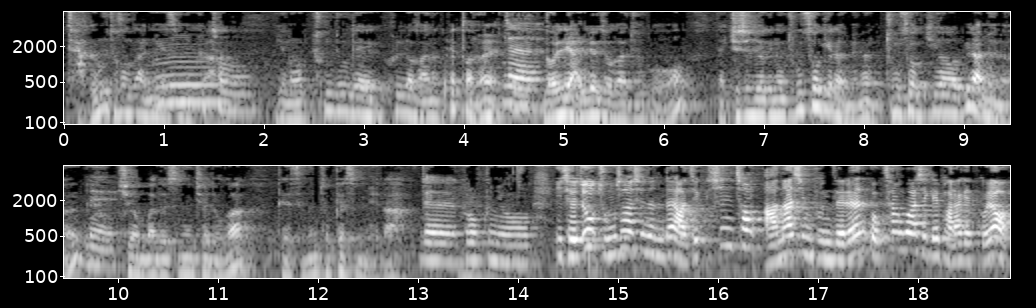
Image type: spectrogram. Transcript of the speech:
자금이 적은 거 아니겠습니까? 음. 이게 너무 편중돼 흘러가는 패턴을 네. 널리 알려져가지고 네, 기술력 있는 중소기업이라면은 중소기업이라면은 네. 지원받을 수 있는 제도가 됐으면 좋겠습니다. 네, 그렇군요. 이 제조업 종사하시는데 아직 신청 안 하신 분들은 꼭 참고하시길 바라겠고요.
